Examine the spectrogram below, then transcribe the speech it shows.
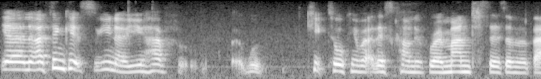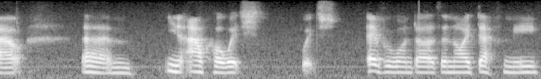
Yeah, and I think it's you know you have we keep talking about this kind of romanticism about um, you know alcohol, which which everyone does, and I definitely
